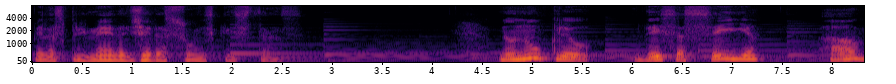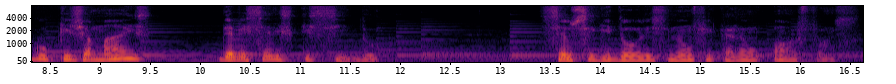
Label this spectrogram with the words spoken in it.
pelas primeiras gerações cristãs. No núcleo dessa ceia, algo que jamais deve ser esquecido. Seus seguidores não ficarão órfãos.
